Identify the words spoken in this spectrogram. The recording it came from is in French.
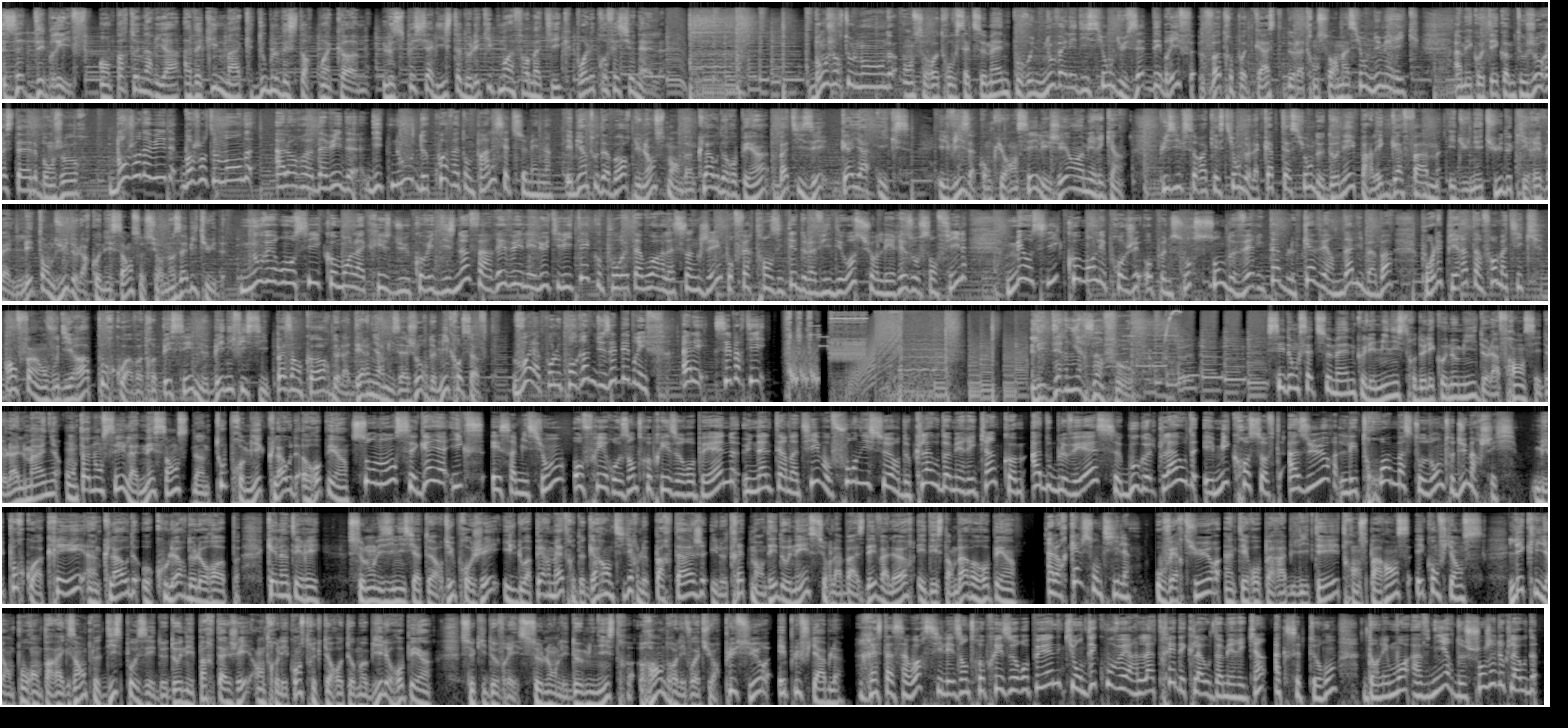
Z Débrief, en partenariat avec InmacWstore.com, le spécialiste de l'équipement informatique pour les professionnels. Bonjour tout le monde, on se retrouve cette semaine pour une nouvelle édition du Z Débrief, votre podcast de la transformation numérique. À mes côtés, comme toujours, Estelle, bonjour. Bonjour David, bonjour tout le monde. Alors euh, David, dites-nous de quoi va-t-on parler cette semaine? Eh bien tout d'abord du lancement d'un cloud européen baptisé Gaia X. Il vise à concurrencer les géants américains. Puis il sera question de la captation de données par les GAFAM et d'une étude qui révèle l'étendue de leurs connaissances sur nos habitudes. Nous verrons aussi comment la crise du Covid-19 a révélé l'utilité que pourrait avoir la 5G pour faire transiter de la vidéo sur les réseaux sans fil, mais aussi comment les projets open source sont de véritables cavernes d'Alibaba pour les pirates informatiques. Enfin, on vous dira pourquoi votre PC ne bénéficie pas encore de la dernière mise à jour de Microsoft. Voilà pour le programme du Z Débrief. Allez, c'est parti dernières infos. C'est donc cette semaine que les ministres de l'économie de la France et de l'Allemagne ont annoncé la naissance d'un tout premier cloud européen. Son nom, c'est Gaia X et sa mission, offrir aux entreprises européennes une alternative aux fournisseurs de cloud américains comme AWS, Google Cloud et Microsoft Azure, les trois mastodontes du marché. Mais pourquoi créer un cloud aux couleurs de l'Europe? Quel intérêt? Selon les initiateurs du projet, il doit permettre de garantir le partage et le traitement des données sur la base des valeurs et des standards européens. Alors quels sont-ils? Ouverture, interopérabilité, transparence et confiance. Les clients pourront par exemple disposer de données partagées entre les constructeurs automobiles européens, ce qui devrait, selon les deux ministres, rendre les voitures plus sûres et plus fiables. Reste à savoir si les entreprises européennes qui ont découvert l'attrait des clouds américains accepteront dans les mois à venir de changer de cloud.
